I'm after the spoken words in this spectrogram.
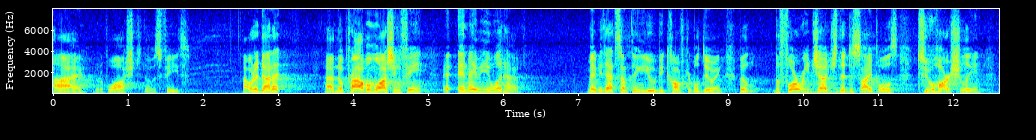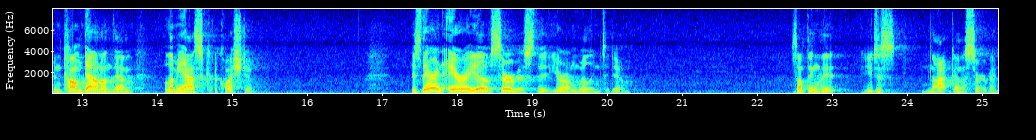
I would have washed those feet. I would have done it. I have no problem washing feet, and maybe you would have. Maybe that's something you would be comfortable doing. But before we judge the disciples too harshly and come down on them, let me ask a question. Is there an area of service that you're unwilling to do? Something that you're just not going to serve in?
